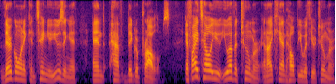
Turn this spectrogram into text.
they're going to continue using it and have bigger problems. If I tell you you have a tumor and I can't help you with your tumor,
